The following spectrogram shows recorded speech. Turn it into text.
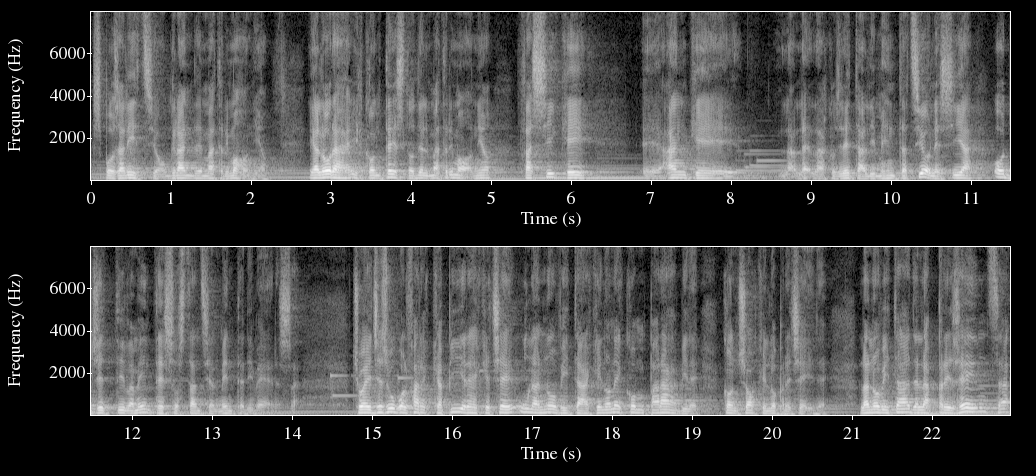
sposalizio, un grande matrimonio. E allora il contesto del matrimonio fa sì che eh, anche la, la, la cosiddetta alimentazione sia oggettivamente e sostanzialmente diversa. Cioè Gesù vuol far capire che c'è una novità che non è comparabile con ciò che lo precede la novità della presenza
